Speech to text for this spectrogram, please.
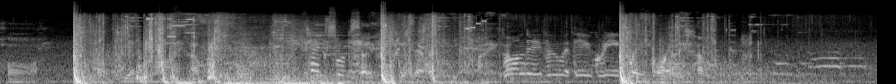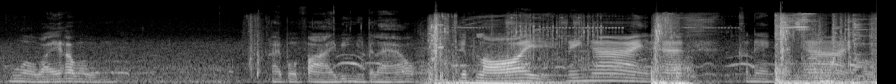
พอเรียบร้อย Textbook สัย hit, ยิงไป 47. ครับ Rendezvous at the agreed ไป waypoint. ครับมั่วไว้ครับผมไฮโปรไฟล์วิ่งหนีไปแล้ว เรียบร้อย ง่ายๆ นะฮะ คะแนนง่ายๆครับผม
